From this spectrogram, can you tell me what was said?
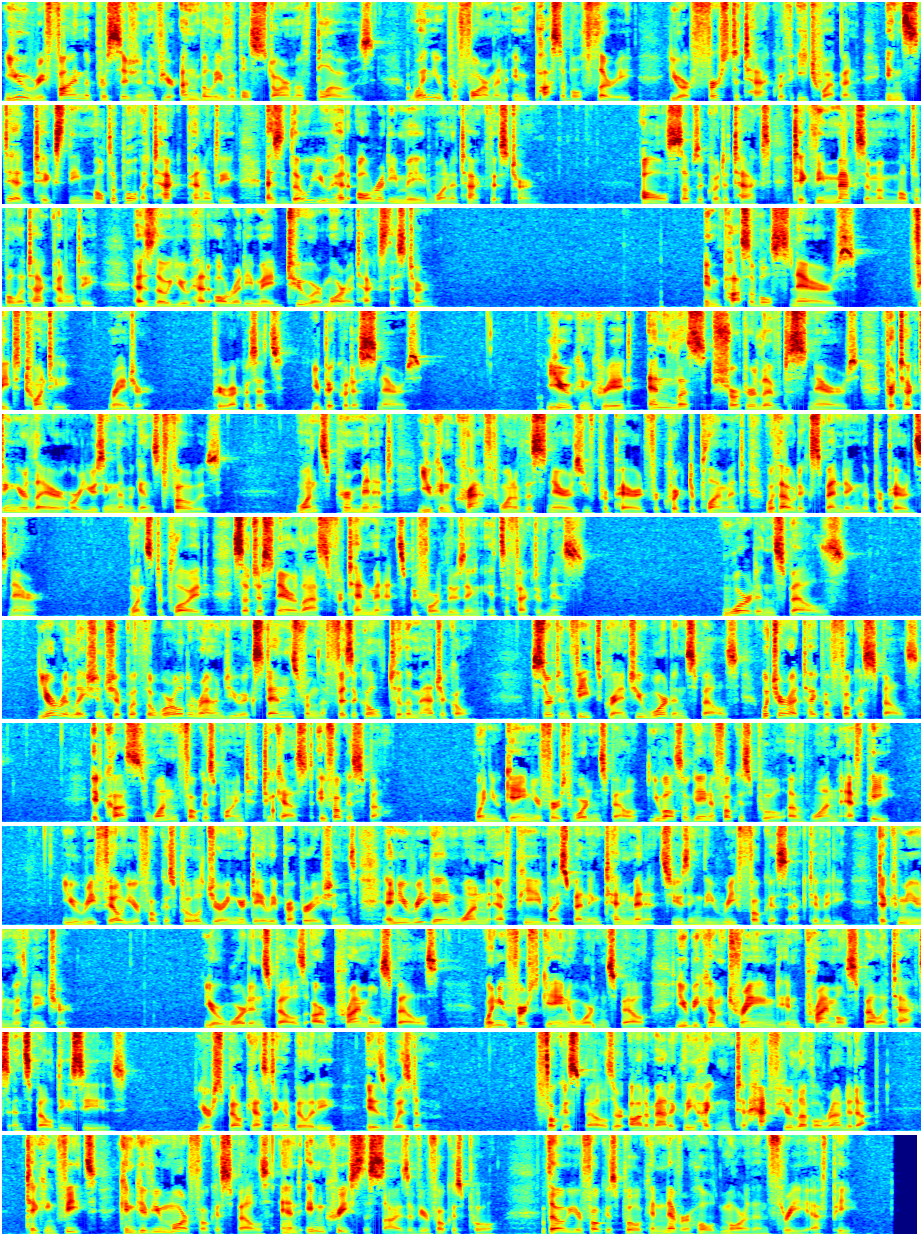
You refine the precision of your unbelievable storm of blows. When you perform an impossible flurry, your first attack with each weapon instead takes the multiple attack penalty as though you had already made one attack this turn. All subsequent attacks take the maximum multiple attack penalty, as though you had already made two or more attacks this turn. Impossible Snares. Feat 20. Ranger. Prerequisites Ubiquitous Snares. You can create endless, shorter lived snares, protecting your lair or using them against foes. Once per minute, you can craft one of the snares you've prepared for quick deployment without expending the prepared snare. Once deployed, such a snare lasts for 10 minutes before losing its effectiveness. Warden Spells your relationship with the world around you extends from the physical to the magical. Certain feats grant you warden spells, which are a type of focus spells. It costs one focus point to cast a focus spell. When you gain your first warden spell, you also gain a focus pool of 1 FP. You refill your focus pool during your daily preparations, and you regain 1 FP by spending 10 minutes using the refocus activity to commune with nature. Your warden spells are primal spells. When you first gain a warden spell, you become trained in primal spell attacks and spell DCs. Your spellcasting ability is wisdom. Focus spells are automatically heightened to half your level rounded up. Taking feats can give you more focus spells and increase the size of your focus pool, though your focus pool can never hold more than 3 FP.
